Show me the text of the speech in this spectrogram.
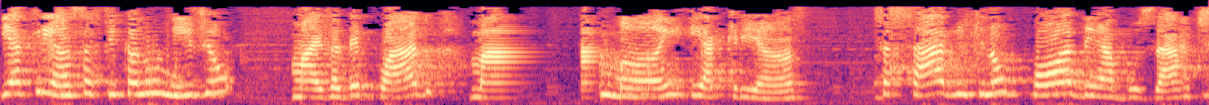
e a criança fica num nível mais adequado, mas a mãe e a criança sabem que não podem abusar de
